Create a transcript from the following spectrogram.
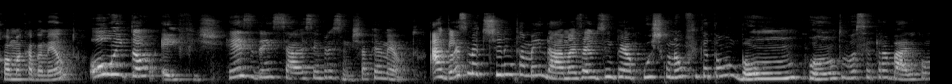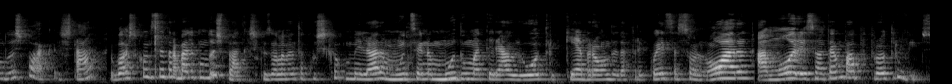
como acabamento, ou então EIFES. Residencial é sempre assim, chapeamento. A Glass Matte também dá, mas aí o desempenho acústico não fica tão bom quanto você trabalha com duas placas, tá? Eu gosto quando você trabalha com duas placas, que o isolamento acústico melhora muito, você ainda muda um material e outro, quebra a onda da frequência sonora. Amor, esse é até um papo para outro vídeo.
